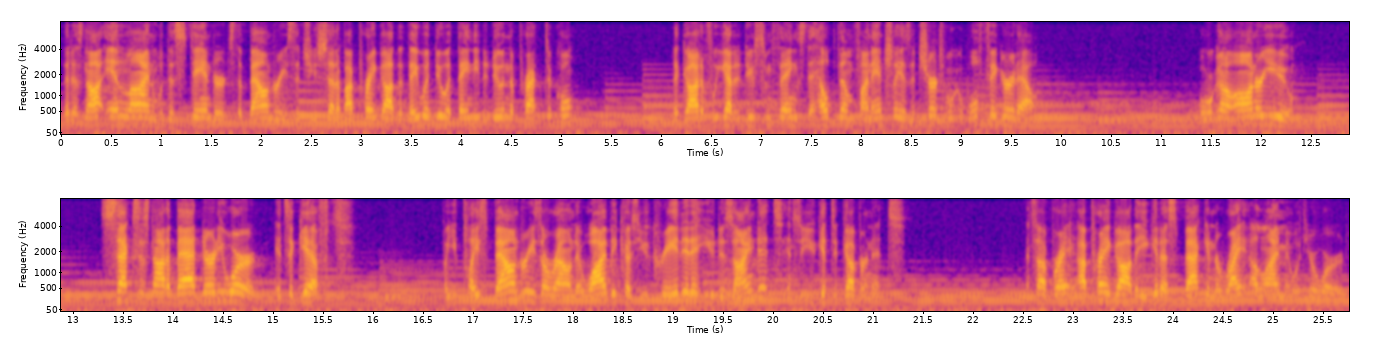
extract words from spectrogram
that is not in line with the standards, the boundaries that you set up, I pray, God, that they would do what they need to do in the practical. That, God, if we got to do some things to help them financially as a church, we'll, we'll figure it out. But we're going to honor you. Sex is not a bad, dirty word, it's a gift. But you place boundaries around it. Why? Because you created it, you designed it, and so you get to govern it. And so I pray, I pray, God, that you get us back into right alignment with your word.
